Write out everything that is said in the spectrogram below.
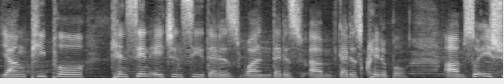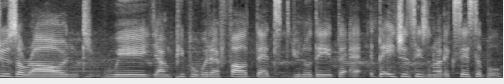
young people can see an agency that is one that is um, that is credible. Um, so issues around where young people would have felt that you know they, the, the agency is not accessible.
